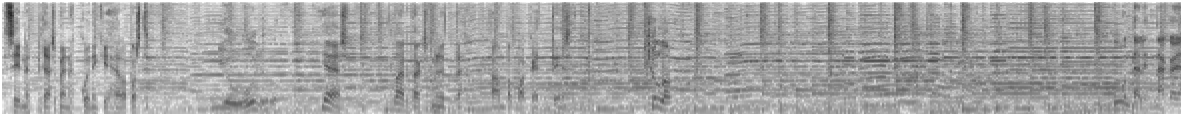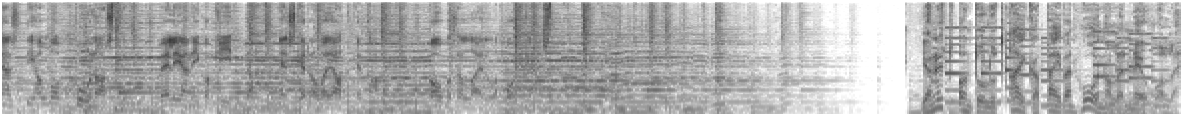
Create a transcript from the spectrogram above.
sinne pitäisi mennä kuitenkin helposti. Juu, juu. Jees, laitetaanko me nyt Tampa-pakettiin sitten? Kyllä. Kuuntelit näköjään sitten ihan loppuun asti. Veli ja Niko kiittää. Ensi kerralla jatketaan. Kaukosella edellä podcast. Ja nyt on tullut aika päivän huonolle neuvolle.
